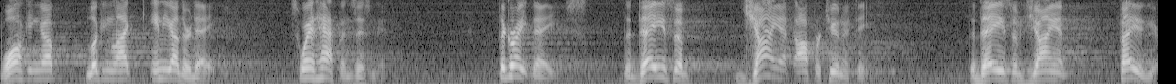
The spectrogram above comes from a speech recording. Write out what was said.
walking up looking like any other day. That's the way it happens, isn't it? The great days, the days of giant opportunity, the days of giant failure.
